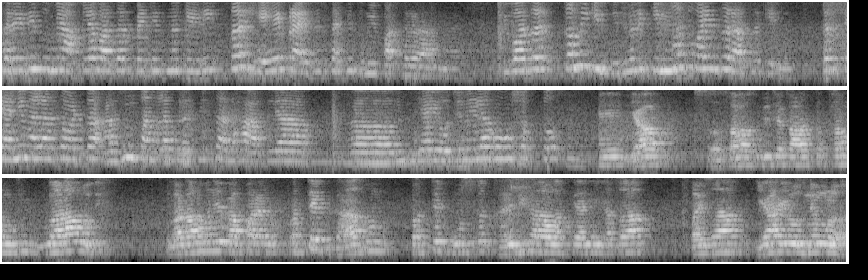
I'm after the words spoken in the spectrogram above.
खरेदी तुम्ही आपल्या बाजारपेठेतनं केली तर हे हे प्राइसेस साठी तुम्ही पात्र राहणार. किंवा जर कमी किमतीची म्हणजे किंमत वाईज जर असं केलं तर त्यांनी मला असं वाटतं अजून चांगला प्रतिसाद हा आपल्या या योजनेला होऊ शकतो. या सणासुदीच्या काळात तर फार मोठी उलाढाल होती. उलाढाल म्हणजे व्यापाऱ्या प्रत्येक घरातून प्रत्येक गोष्ट खरेदी करावी लागते आणि याचा पैसा या योजनेमुळं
